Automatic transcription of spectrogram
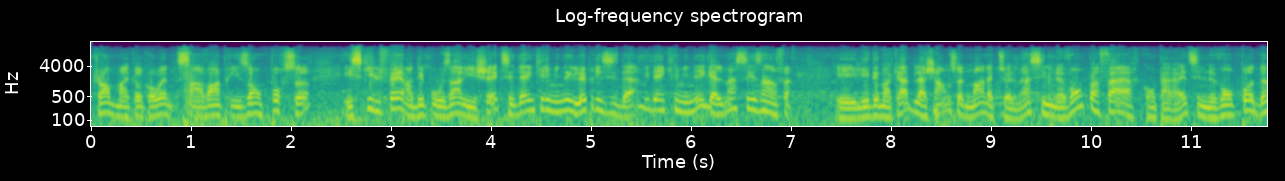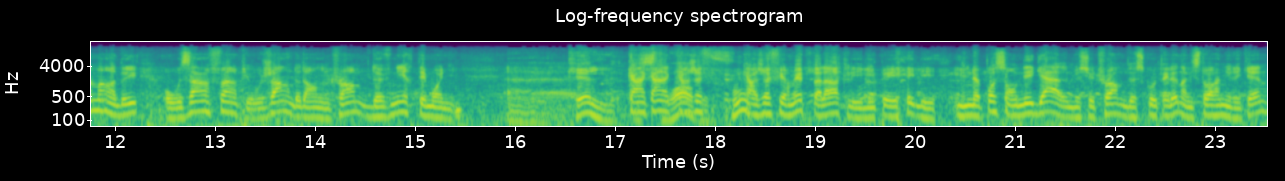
Trump, Michael Cohen, s'en va en prison pour ça. Et ce qu'il fait en déposant les chèques, c'est d'incriminer le président, mais d'incriminer également ses enfants. Et les démocrates de la Chambre se demandent actuellement s'ils ne vont pas faire comparaître, s'ils ne vont pas demander aux enfants puis aux gens de Donald Trump de venir témoigner. Euh, Quelle quand, quand, quand, je- j'affirmais tout à l'heure que les, les pays- les- il n'a pas son égal, M. Trump, de ce côté-là dans l'histoire américaine,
